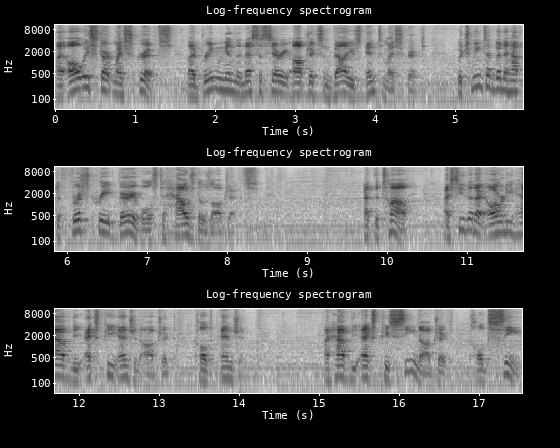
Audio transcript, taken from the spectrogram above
I always start my scripts by bringing in the necessary objects and values into my script, which means I'm going to have to first create variables to house those objects. At the top, I see that I already have the XP Engine object called Engine. I have the XP Scene object called Scene,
